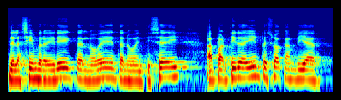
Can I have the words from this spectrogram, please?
de la siembra directa, el 90, 96, a partir de ahí empezó a cambiar.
